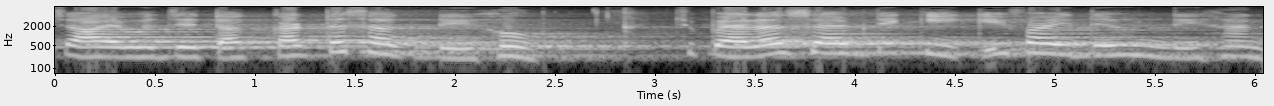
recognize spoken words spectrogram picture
4 ਵਜੇ ਤੱਕ ਕੱਟ ਸਕਦੇ ਹੋ। ਚੁਪਹਿਰਾ ਸਾਹਿਬ ਦੇ ਕੀ ਕੀ ਫਾਇਦੇ ਹੁੰਦੇ ਹਨ?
